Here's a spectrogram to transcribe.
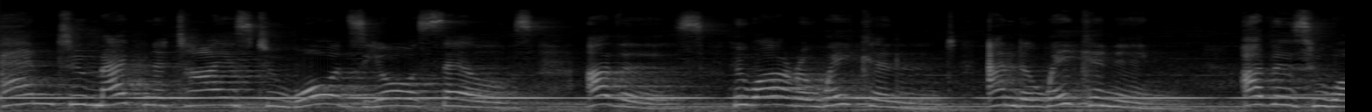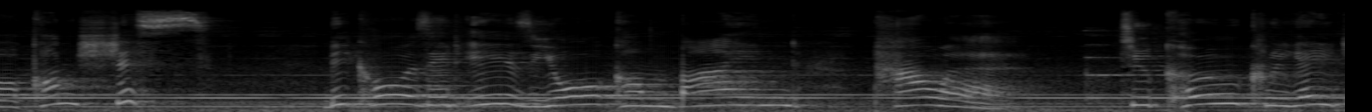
And to magnetize towards yourselves others who are awakened and awakening, others who are conscious, because it is your combined power to co create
